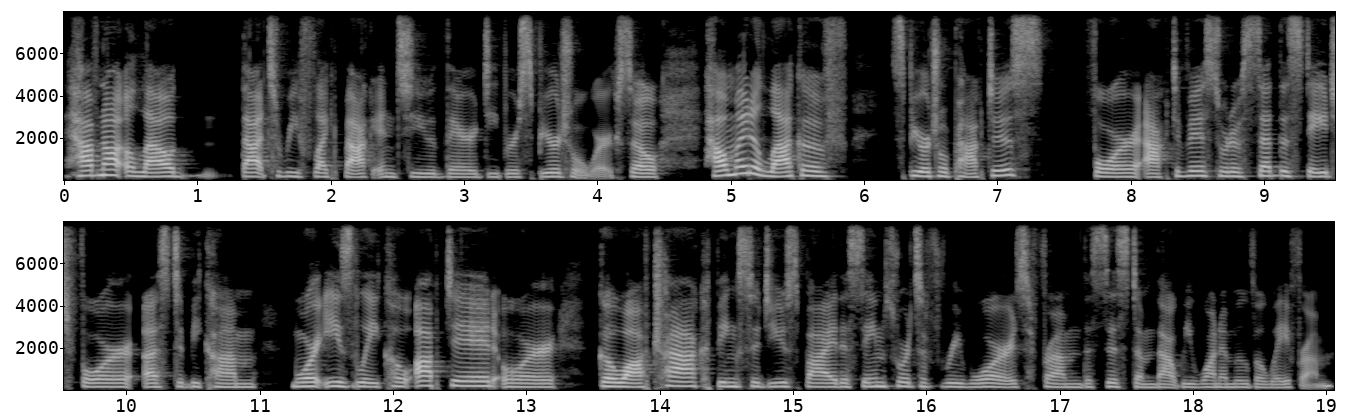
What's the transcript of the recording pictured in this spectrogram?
have not allowed that to reflect back into their deeper spiritual work. So, how might a lack of spiritual practice for activists sort of set the stage for us to become more easily co opted or go off track, being seduced by the same sorts of rewards from the system that we want to move away from?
